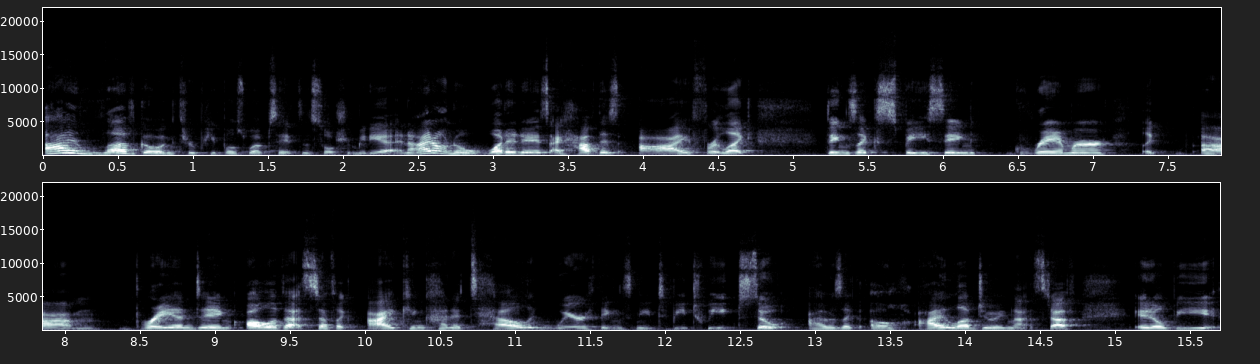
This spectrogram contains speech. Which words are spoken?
I love going through people's websites and social media, and I don't know what it is. I have this eye for like things like spacing, grammar, like um, branding, all of that stuff. Like I can kind of tell like where things need to be tweaked. So I was like, oh, I love doing that stuff. It'll be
